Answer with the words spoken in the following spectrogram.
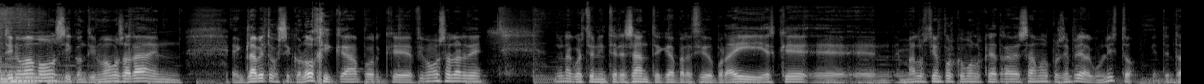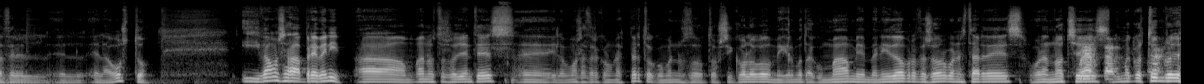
continuamos y continuamos ahora en, clave toxicológica porque vamos a hablar de, una cuestión interesante que ha aparecido por ahí. Es que eh, en, malos tiempos como los que atravesamos, pues siempre hay algún listo que intenta hacer el agosto. Y vamos a prevenir a, nuestros oyentes eh, y lo vamos a hacer con un experto, como es nuestro toxicólogo Miguel Motacumán. Bienvenido, profesor. Buenas tardes, buenas noches. me, acostumbro, yo,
